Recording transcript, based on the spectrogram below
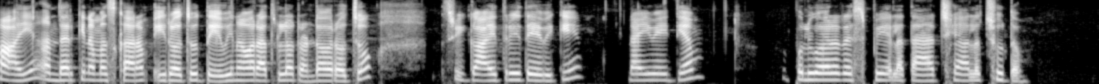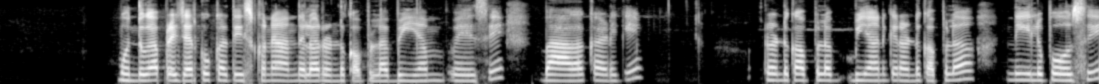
హాయ్ అందరికీ నమస్కారం. ఈరోజు దేవి నవరాత్రిలో రెండవ రోజు. శ్రీ గాయత్రి దేవికి నైవేద్యం. పులిహోర రెసిపీ ఎలా తయారు చేయాలో చూద్దాం. ముందుగా ప్రెషర్ కుక్కర్ తీసుకుని అందులో రెండు కప్పుల బియ్యం వేసి బాగా కడిగి రెండు కప్పుల బియ్యానికి రెండు కప్పుల నీళ్ళు పోసి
